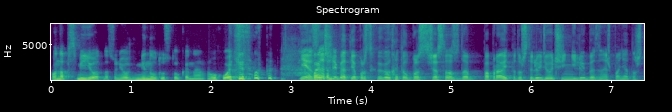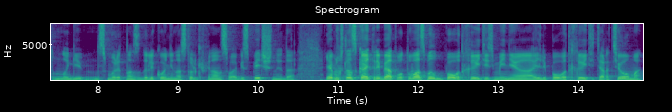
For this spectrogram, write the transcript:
он обсмеет нас, у него в минуту столько, наверное, уходит. Не, знаешь, ребят, я просто какой хотел просто сейчас сразу да, поправить, потому что люди очень не любят, знаешь, понятно, что многие смотрят нас далеко не настолько финансово обеспеченные, да. Я просто хотел сказать, ребят, вот у вас был бы повод хейтить меня или повод хейтить Артема,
